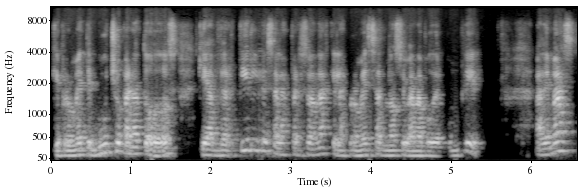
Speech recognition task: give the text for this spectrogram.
que promete mucho para todos que advertirles a las personas que las promesas no se van a poder cumplir. Además,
